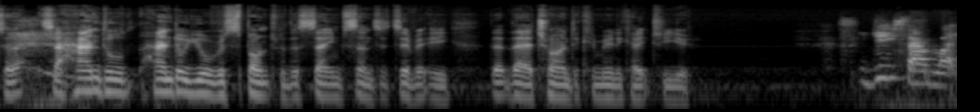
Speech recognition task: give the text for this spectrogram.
So, so handle handle your response with the same sensitivity that they're trying to communicate to you. You sound like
